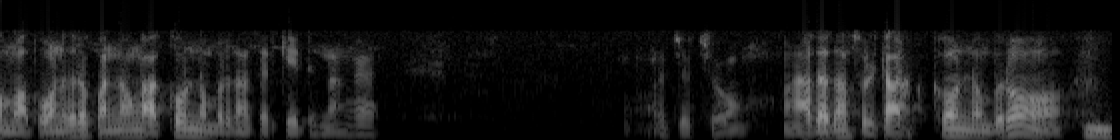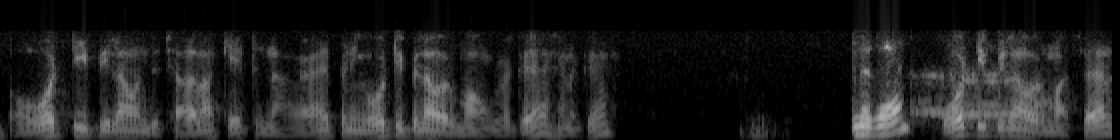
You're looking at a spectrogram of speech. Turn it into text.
ஆமா போன தடவை பண்ணவங்க அக்கௌண்ட் நம்பர் தான் சார் கேட்டிருந்தாங்க. அச்சோ அதை தான் சொல்லிட்டு அக்கௌண்ட் நம்பரும். ஓடிபிலாம் வந்துச்சு. அதெல்லாம் கேட்டிருந்தாங்க. இப்போ நீங்கள் ஓடிபிலாம் வருமா உங்களுக்கு? எனக்கு? என்ன சார் ஓடிபிலாம் வருமா சார்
